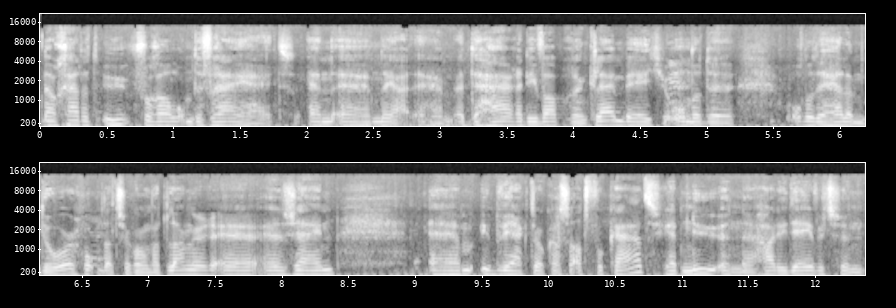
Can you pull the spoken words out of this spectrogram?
nou gaat het u vooral om de vrijheid. En uh, nou ja, de haren die wapperen een klein beetje onder de, onder de helm door... omdat ze gewoon wat langer zijn... Um, u werkt ook als advocaat. U hebt nu een uh, Harley Davidson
